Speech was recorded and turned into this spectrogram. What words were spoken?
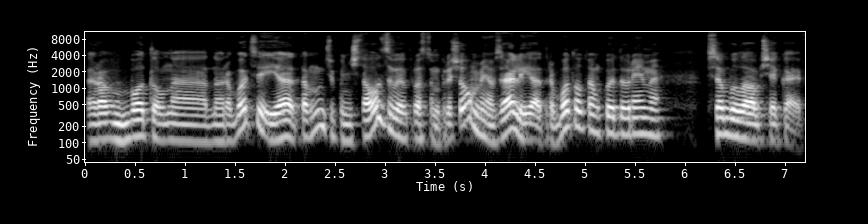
работал на одной работе, я там, ну, типа, не читал отзывы, я просто пришел, меня взяли, я отработал там какое-то время, все было вообще кайф.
